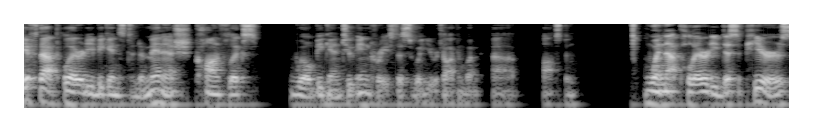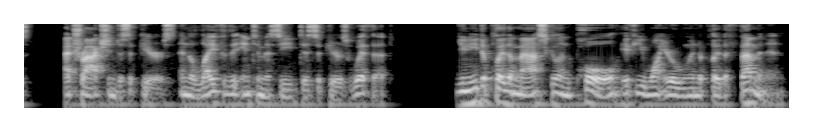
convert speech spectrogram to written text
If that polarity begins to diminish, conflicts will begin to increase. This is what you were talking about, uh, Austin. When that polarity disappears, attraction disappears, and the life of the intimacy disappears with it. You need to play the masculine pole if you want your woman to play the feminine.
